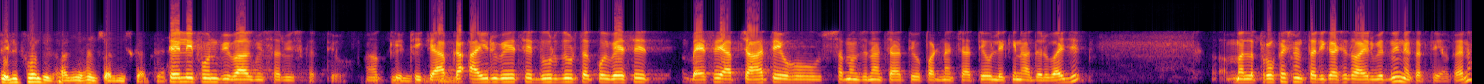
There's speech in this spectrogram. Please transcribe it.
टेलीफोन विभाग में हम सर्विस करते हैं। टेलीफोन विभाग में सर्विस करते हो। ओके ठीक है। आपका आयुर्वेद से दूर दूर तक कोई वैसे वैसे आप चाहते हो समझना चाहते हो पढ़ना चाहते हो लेकिन अदरवाइज़ मतलब प्रोफेशनल तरीका से तो आयुर्वेद नहीं ना करते आप है ना?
